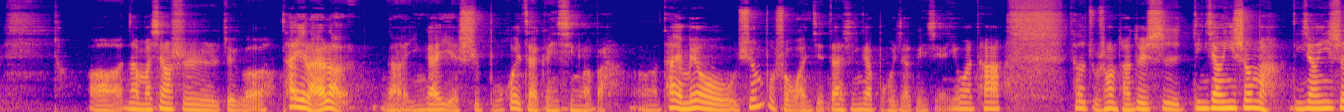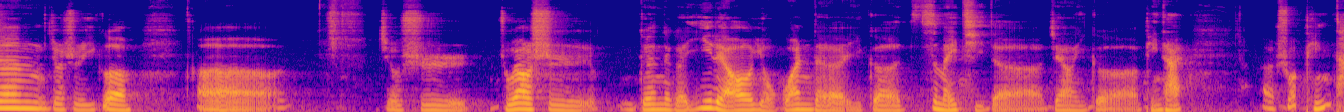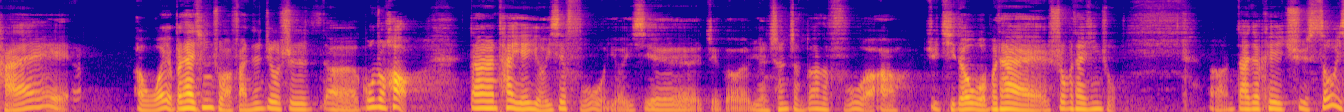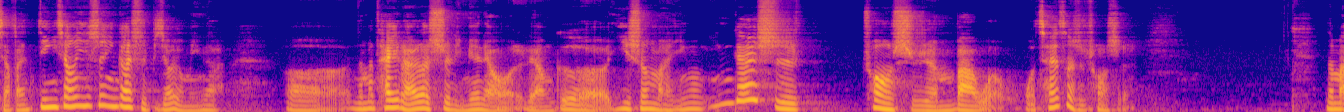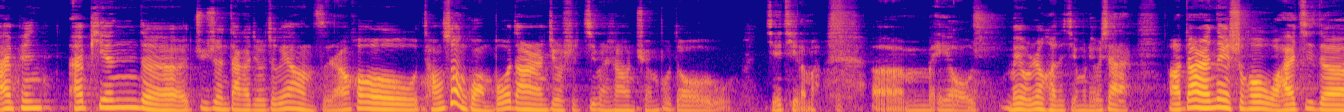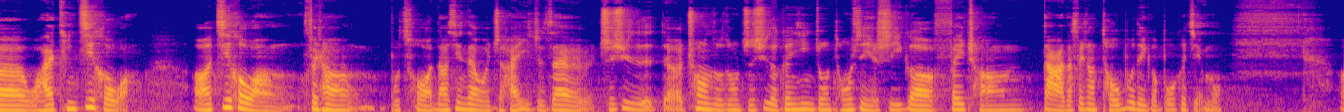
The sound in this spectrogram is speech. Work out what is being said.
啊，那么像是这个太医来了，那应该也是不会再更新了吧？嗯，他也没有宣布说完结，但是应该不会再更新，因为他他的主创团队是丁香医生嘛，丁香医生就是一个呃，就是主要是跟那个医疗有关的一个自媒体的这样一个平台。呃，说平台，呃，我也不太清楚啊，反正就是呃公众号。当然，它也有一些服务，有一些这个远程诊断的服务啊，具体的我不太说不太清楚，呃，大家可以去搜一下，反正丁香医生应该是比较有名的，呃，那么他一来了是里面两两个医生嘛，应应该是创始人吧，我我猜测是创始人。那么 IPN IPN 的矩阵大概就是这个样子，然后糖蒜广播当然就是基本上全部都。解体了嘛？呃，没有，没有任何的节目留下来啊。当然那时候我还记得，我还听机核网啊，机核网非常不错，到现在为止还一直在持续的创作中，持续的更新中，同时也是一个非常大的、非常头部的一个播客节目。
